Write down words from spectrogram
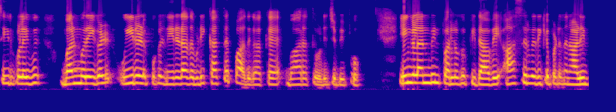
சீர்குலைவு வன்முறைகள் உயிரிழப்புகள் நேரிடாதபடி கர்த்தர் பாதுகாக்க பாரத்தோடு ஜெபிப்போம். எங்கள் அன்பின் பரலோக பிதாவே ஆசிர்வதிக்கப்பட்ட நாளின்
